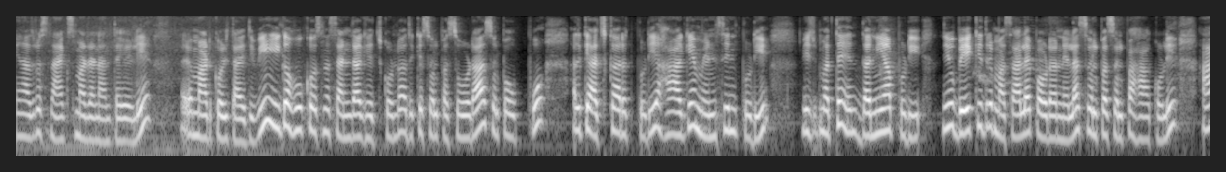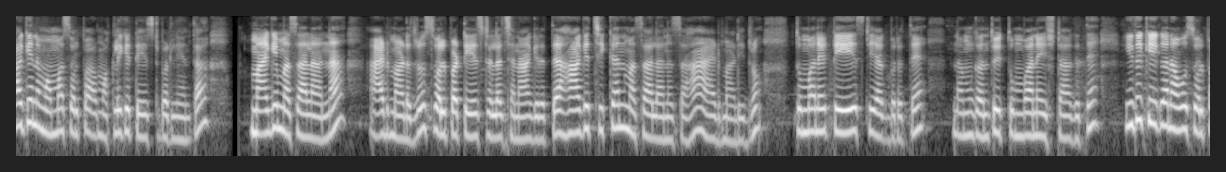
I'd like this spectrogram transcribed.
ಏನಾದರೂ ಸ್ನ್ಯಾಕ್ಸ್ ಮಾಡೋಣ ಅಂತ ಹೇಳಿ ಮಾಡ್ಕೊಳ್ತಾ ಇದ್ದೀವಿ. ಈಗ ಹೂಕೋಸನ್ನ ಸಣ್ಣದಾಗಿ ಹೆಚ್ಕೊಂಡು ಅದಕ್ಕೆ ಸ್ವಲ್ಪ ಸೋಡಾ, ಸ್ವಲ್ಪ ಉಪ್ಪು, ಅದಕ್ಕೆ ಅಚ್ಕಾರದ ಪುಡಿ, ಹಾಗೆ ಮೆಣಸಿನ ಪುಡಿ ಮತ್ತು ಧನಿಯಾ ಪುಡಿ. ನೀವು ಬೇಕಿದ್ದರೆ ಮಸಾಲೆ ಪೌಡರ್ನೆಲ್ಲ ಸ್ವಲ್ಪ ಸ್ವಲ್ಪ ಹಾಕ್ಕೊಳ್ಳಿ ಹಾಗೆ ನಮ್ಮಮ್ಮ ಸ್ವಲ್ಪ ಮಕ್ಕಳಿಗೆ ಟೇಸ್ಟ್ ಬರಲಿ ಅಂತ ಮ್ಯಾಗಿ ಮಸಾಲಾನ ಆ್ಯಡ್ ಮಾಡಿದ್ರು. ಸ್ವಲ್ಪ ಟೇಸ್ಟ್ ಎಲ್ಲ ಚೆನ್ನಾಗಿರುತ್ತೆ. ಹಾಗೆ ಚಿಕನ್ ಮಸಾಲಾನು ಸಹ ಆ್ಯಡ್ ಮಾಡಿದರು. ತುಂಬಾ ಟೇಸ್ಟಿಯಾಗಿ ಬರುತ್ತೆ. ನಮಗಂತೂ ಇದು ತುಂಬಾ ಇಷ್ಟ ಆಗುತ್ತೆ. ಇದಕ್ಕೀಗ ನಾವು ಸ್ವಲ್ಪ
